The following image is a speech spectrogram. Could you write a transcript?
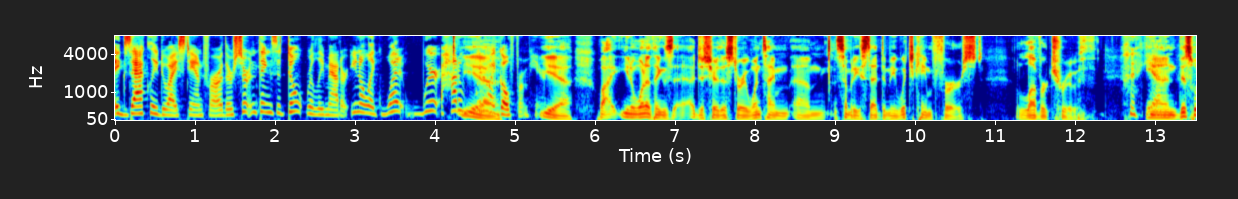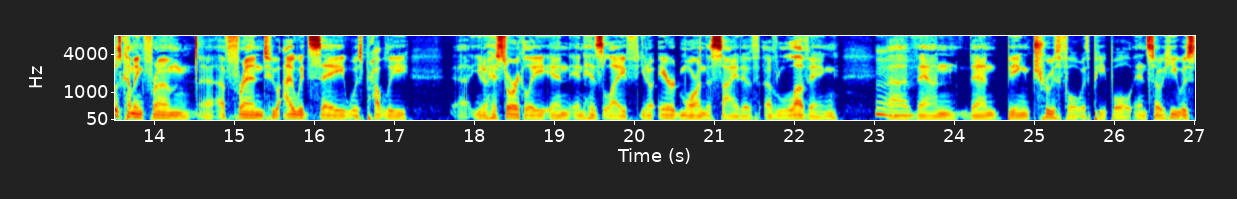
exactly do I stand for? Are there certain things that don't really matter? You know, like what? Where? How do? Where do I go from here? Yeah. Well, I, you know, one of the things I just share this story. One time, um, somebody said to me, "Which came first, love or truth?" And this was coming from uh, a friend who I would say was probably, uh, you know, historically in in his life, you know, erred more on the side of of loving. Uh, than than being truthful with people, and so he was,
